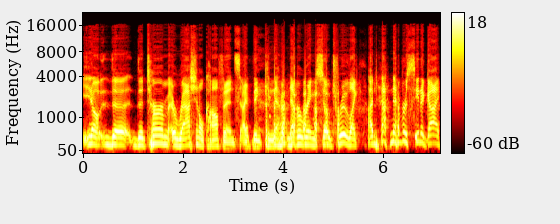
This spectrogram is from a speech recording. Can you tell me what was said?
you know the the term irrational confidence i think can never never ring so true. Like I've, I've, never seen a guy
